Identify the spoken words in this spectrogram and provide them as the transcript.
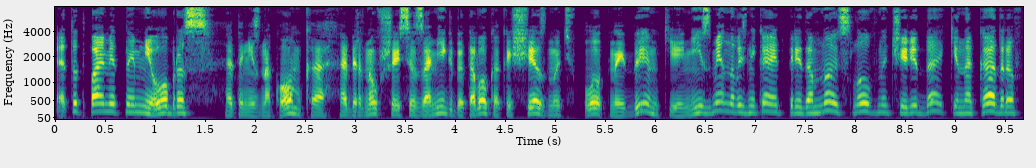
Этот памятный мне образ, эта незнакомка, обернувшаяся за миг до того, как исчезнуть в плотной дымке, неизменно возникает передо мной словно череда кинокадров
